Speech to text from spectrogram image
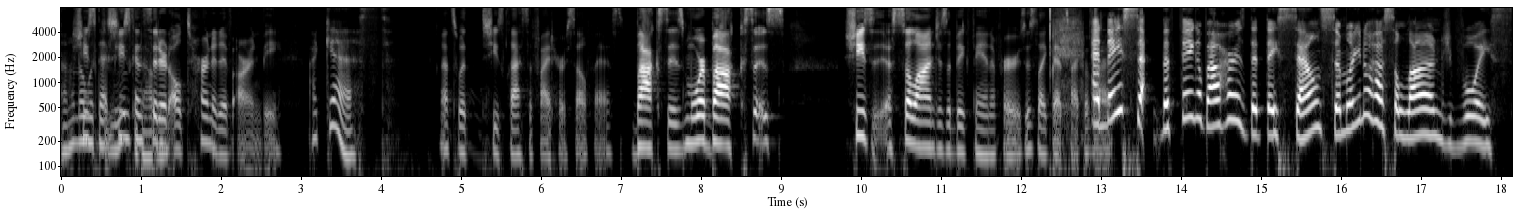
I don't know she's what that means. she's considered alternative R&B. I guess. That's what she's classified herself as. Boxes, more boxes. She's uh, Solange is a big fan of hers. It's like that type of. And vibe. they sa- the thing about her is that they sound similar. You know how Solange voice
